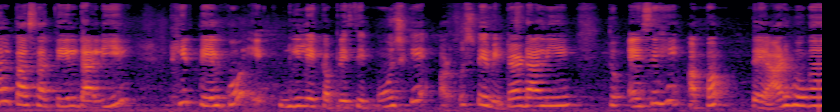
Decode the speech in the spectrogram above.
हल्का सा तेल डालिए, फिर तेल को एक गीले कपड़े से पोंछ के और उस पे बेटर डालिए। तो ऐसे ही अपम तैयार होगा।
